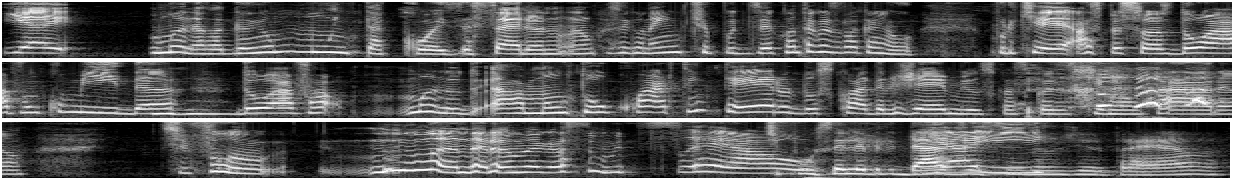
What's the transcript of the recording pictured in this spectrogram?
E aí, mano, ela ganhou muita coisa, sério, eu não, eu não consigo nem, tipo, dizer quanta coisa ela ganhou. Porque as pessoas doavam comida, doavam. Mano, ela montou o quarto inteiro dos quadrigêmeos com as coisas que montaram. tipo, mano, era um negócio muito surreal. Tipo, celebridades E aí? assim dando dinheiro pra ela.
